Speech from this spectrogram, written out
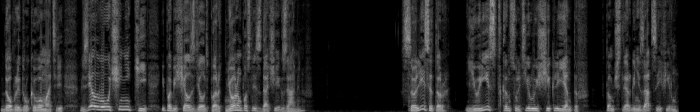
добрый друг его матери, взял его ученики и пообещал сделать партнером после сдачи экзаменов. Солиситор — юрист, консультирующий клиентов, в том числе организации и фирмы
